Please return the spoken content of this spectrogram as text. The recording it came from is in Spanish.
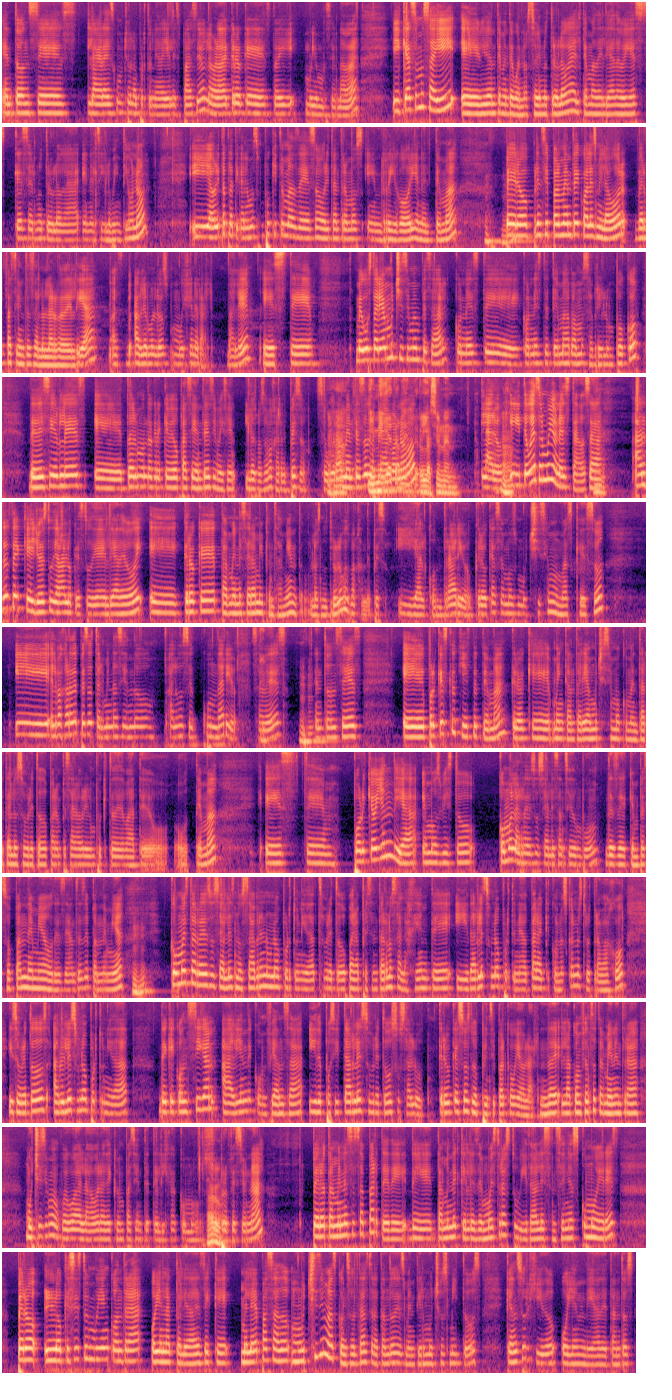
entonces le agradezco mucho la oportunidad y el espacio. La verdad creo que estoy muy emocionada. ¿Y qué hacemos ahí? Eh, evidentemente, bueno, soy nutrióloga. El tema del día de hoy es qué ser nutrióloga en el siglo XXI. Y ahorita platicaremos un poquito más de eso. Ahorita entramos en rigor y en el tema. Pero principalmente, ¿cuál es mi labor? Ver pacientes a lo largo del día. Hablemoslos muy general, ¿vale? Este, me gustaría muchísimo empezar con este, con este tema. Vamos a abrirlo un poco. De decirles, eh, todo el mundo cree que veo pacientes y me dicen, ¿y los vas a bajar de peso? Seguramente eso es lo que hago, ¿no? relacionan. Claro, y te voy a ser muy honesta, o sea, antes de que yo estudiara lo que estudié el día de hoy, eh, creo que también ese era mi pensamiento. Los nutriólogos bajan de peso. Y al contrario, creo que hacemos muchísimo más que eso. Y el bajar de peso termina siendo algo secundario, ¿sabes? Entonces, eh, ¿por qué escogí este tema? Creo que me encantaría muchísimo comentártelo, sobre todo para empezar a abrir un poquito de debate o, o tema. Este, porque hoy en día hemos visto cómo las redes sociales han sido un boom desde que empezó pandemia o desde antes de pandemia. Cómo estas redes sociales nos abren una oportunidad, sobre todo para presentarnos a la gente y darles una oportunidad para que conozcan nuestro trabajo y sobre todo abrirles una oportunidad de que consigan a alguien de confianza y depositarles sobre todo su salud. Creo que eso es lo principal que voy a hablar. La confianza también entra muchísimo en juego a la hora de que un paciente te elija como su profesional pero también es esa parte de, de, también de que les demuestras tu vida, les enseñas cómo eres, pero lo que sí estoy muy en contra hoy en la actualidad es de que me le he pasado muchísimas consultas tratando de desmentir muchos mitos que han surgido hoy en día de tantos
